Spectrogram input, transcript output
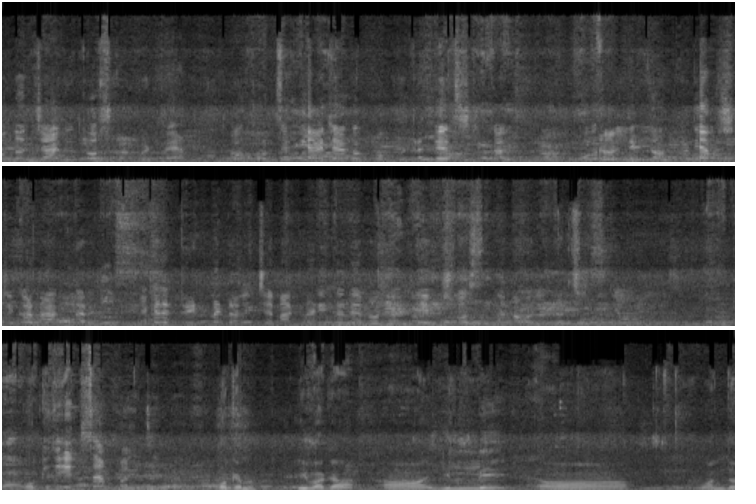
ಒಂದೊಂದು ಜಾಗ ತೋರಿಸ್ಕೊಂಡ್ಬಿಟ್ರೆ ಅವ್ರು ಒಂದ್ಸತಿ ಆ ಜಾಗಕ್ಕೆ ಹೋಗ್ಬಿಟ್ರೆ ಸ್ಟಿಕ್ ಸ್ಟಿಕರ್ ಅವ್ರು ಅಲ್ಲಿ ಡಾಕ್ಟರ್ಗೆ ಅವ್ರು ಸ್ಟಿಕರ್ ಹಾಕ್ತಾರೆ. ಯಾಕಂದರೆ ಟ್ರೀಟ್ಮೆಂಟ್ ಅಲ್ಲಿ ಚೆನ್ನಾಗಿ ನಡೀತದೆ ಅನ್ನೋ ನಂಬಿಕೆ, ವಿಶ್ವಾಸದಿಂದ ನಾವು ಅಲ್ಲಿ ಕಳಿಸ್ತೀವಿ ಓಕೆ ಎಕ್ಸಾಂಪಲ್ ಓಕೆ ಮ್ಯಾಮ್ ಇವಾಗ ಇಲ್ಲಿ ಒಂದು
